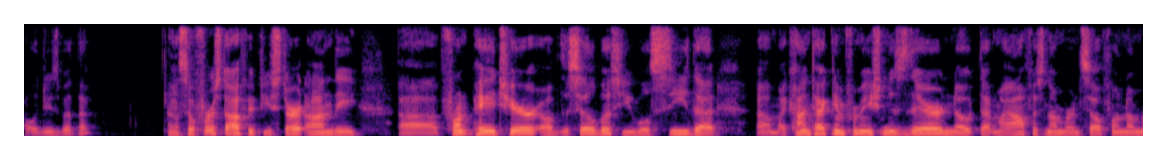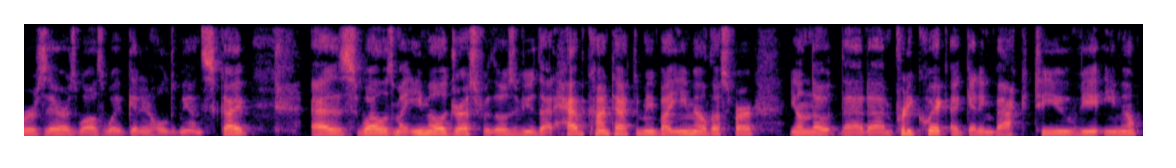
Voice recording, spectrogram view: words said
Apologies about that. Uh, so first off, if you start on the uh, front page here of the syllabus, you will see that uh, my contact information is there. Note that my office number and cell phone number is there, as well as a way of getting a hold of me on Skype, as well as my email address. For those of you that have contacted me by email thus far, you'll note that I'm pretty quick at getting back to you via email.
